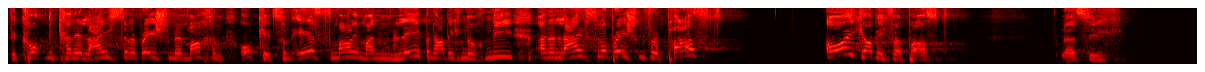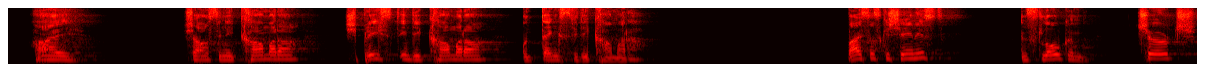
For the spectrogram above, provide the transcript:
Wir konnten keine Live-Celebration mehr machen. Okay, zum ersten Mal in meinem Leben habe ich noch nie eine Live-Celebration verpasst. Euch habe ich verpasst. Plötzlich, hi, schaust in die Kamera, sprichst in die Kamera und denkst wie die Kamera. Weißt du, was geschehen ist? Ein Slogan, Church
